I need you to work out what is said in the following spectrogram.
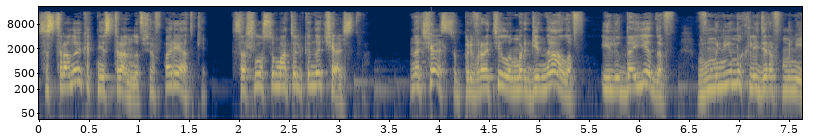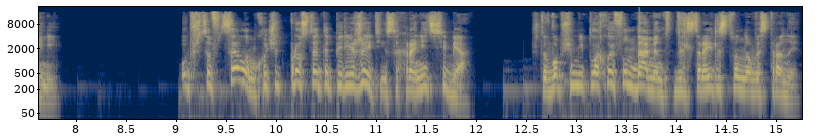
Со страной, как ни странно, все в порядке. Сошло с ума только начальство. Начальство превратило маргиналов и людоедов в мнимых лидеров мнений. Общество в целом хочет просто это пережить и сохранить себя что, в общем, неплохой фундамент для строительства новой страны.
